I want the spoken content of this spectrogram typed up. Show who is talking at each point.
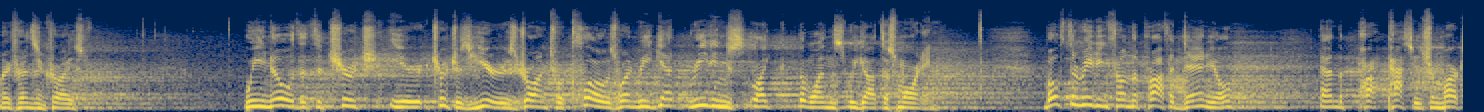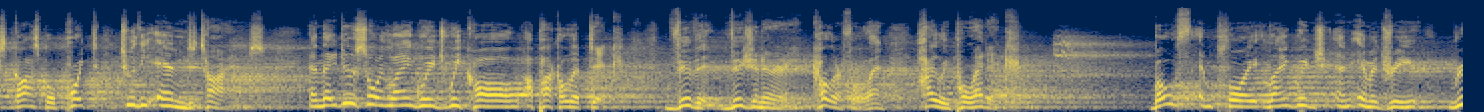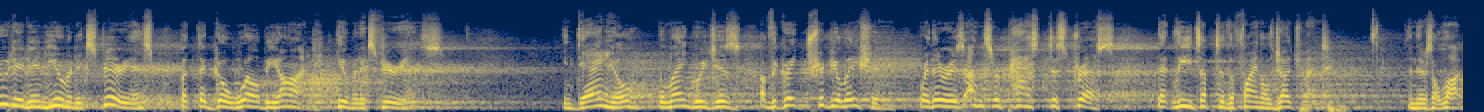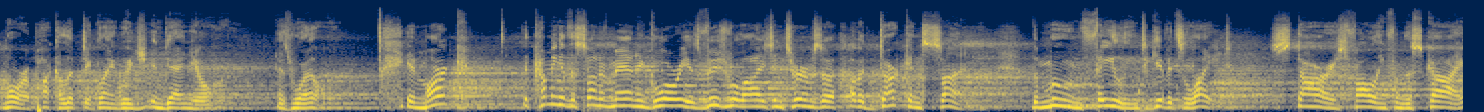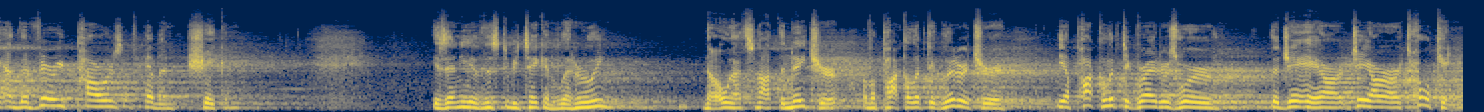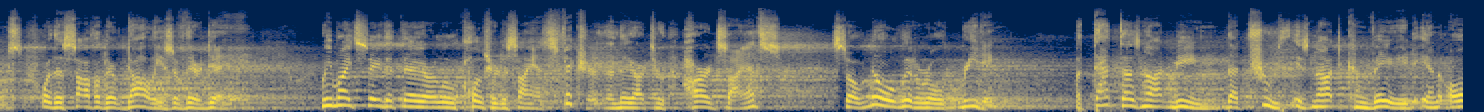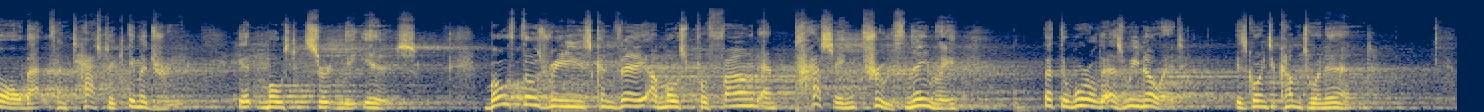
Speaker 1: My friends in Christ, we know that the church year, church's year is drawing to a close when we get readings like the ones we got this morning. Both the reading from the prophet Daniel and the passage from Mark's gospel point to the end times, and they do so in language we call apocalyptic, vivid, visionary, colorful, and highly poetic. Both employ language and imagery rooted in human experience, but that go well beyond human experience. In Daniel, the language is of the great tribulation, where there is unsurpassed distress that leads up to the final judgment. And there's a lot more apocalyptic language in Daniel as well. In Mark, the coming of the Son of Man in glory is visualized in terms of, of a darkened sun the moon failing to give its light, stars falling from the sky, and the very powers of heaven shaken. Is any of this to be taken literally? No, that's not the nature of apocalyptic literature. The apocalyptic writers were the J.R.R. Tolkien's or the Salvador Dali's of their day. We might say that they are a little closer to science fiction than they are to hard science, so no literal reading. But that does not mean that truth is not conveyed in all that fantastic imagery. It most certainly is. Both those readings convey a most profound and pressing truth, namely, that the world as we know it is going to come to an end.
